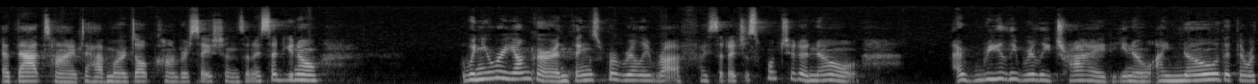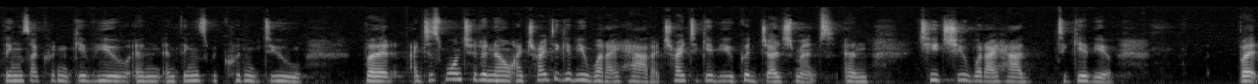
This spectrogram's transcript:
at that time to have more adult conversations. And I said, you know, when you were younger and things were really rough, I said, I just want you to know I really, really tried. You know, I know that there were things I couldn't give you and, and things we couldn't do. But I just want you to know I tried to give you what I had. I tried to give you good judgment and teach you what I had to give you. But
